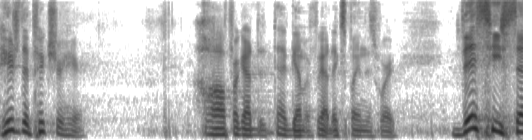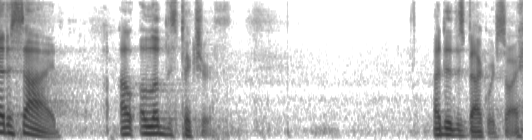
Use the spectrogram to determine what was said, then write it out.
Here's the picture here. Oh, I forgot to, Dad, I forgot to explain this word. This he set aside. I, I love this picture. I did this backwards, sorry.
